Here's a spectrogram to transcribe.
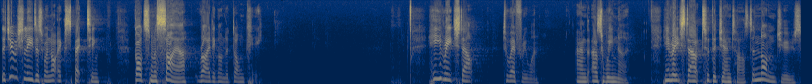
The Jewish leaders were not expecting God's Messiah riding on a donkey. He reached out to everyone, and as we know, he reached out to the Gentiles, to non Jews.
